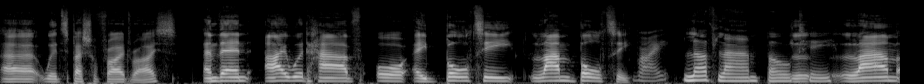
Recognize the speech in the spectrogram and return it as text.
uh, with special fried rice. And then I would have or a balti lamb balti Right. Love lamb l- balti. lamb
